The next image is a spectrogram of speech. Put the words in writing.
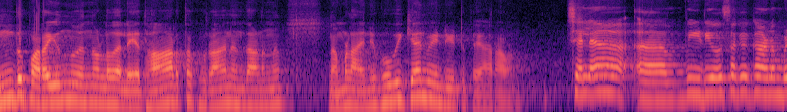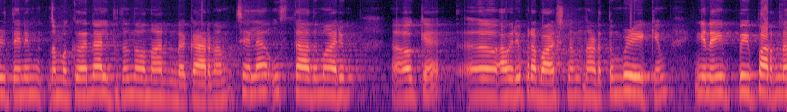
എന്ത് പറയുന്നു എന്നുള്ളതല്ല. യഥാർത്ഥ ഖുറാൻ എന്താണെന്ന് നമ്മൾ അനുഭവിക്കാൻ വേണ്ടിയിട്ട് തയ്യാറാവണം. ചില വീഡിയോസ് ഒക്കെ കാണുമ്പോഴത്തേനും നമുക്ക് തന്നെ അത്ഭുതം തോന്നാറുണ്ട്. കാരണം ചില ഉസ്താദുമാരും ഒക്കെ അവർ പ്രഭാഷണം നടത്തുമ്പോഴേക്കും ഇങ്ങനെ ഇപ്പം ഈ പറഞ്ഞ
